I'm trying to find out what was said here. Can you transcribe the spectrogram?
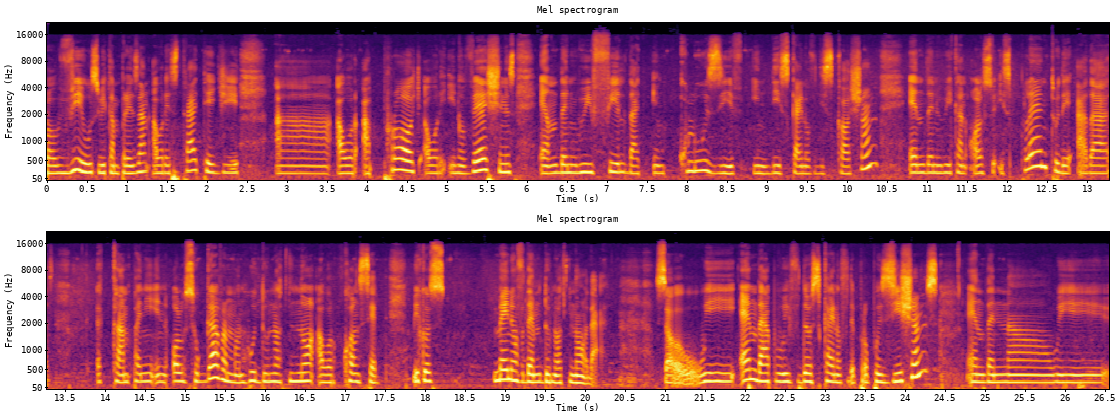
uh, views we can present our strategy uh, our approach our innovations and then we feel that inclusive in this kind of discussion and then we can also explain to the others a company and also government who do not know our concept because many of them do not know that. So we end up with those kind of the propositions, and then uh, we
